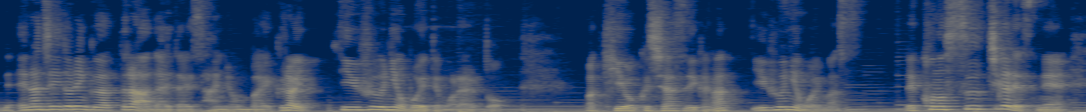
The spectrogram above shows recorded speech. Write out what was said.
でエナジードリンクだったら、だいたい3、4倍くらいっていう風に覚えてもらえると、まあ、記憶しやすいかなっていう風に思います。で、この数値がですね、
